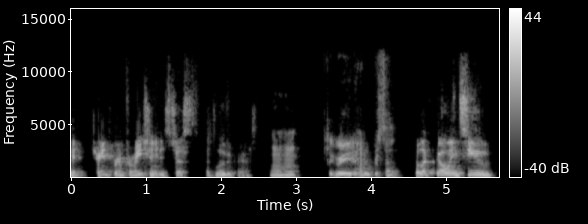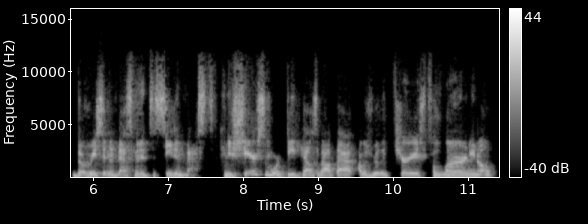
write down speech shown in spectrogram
to transfer information is just it's ludicrous. Mm-hmm. Agreed, 100%. So let's go into the recent investment into Seed Invest. Can you share some more details about that? I was really curious to learn, you know,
